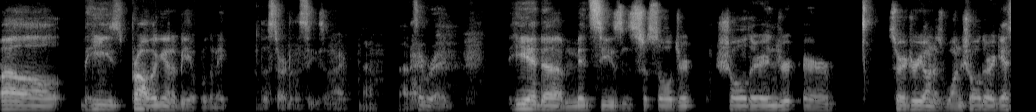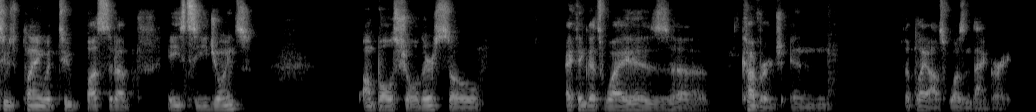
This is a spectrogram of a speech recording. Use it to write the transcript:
Well, he's probably going to be able to make the start of the season. I, No, I read he had a mid-season soldier shoulder injury or surgery on his one shoulder. I guess he was playing with two busted up AC joints on both shoulders. So I think that's why his uh, coverage in the playoffs wasn't that great.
